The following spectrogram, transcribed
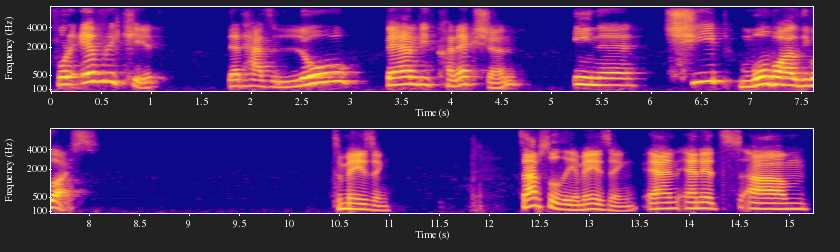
for every kid that has low bandwidth connection in a cheap mobile device. It's amazing. It's absolutely amazing. And and it's um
